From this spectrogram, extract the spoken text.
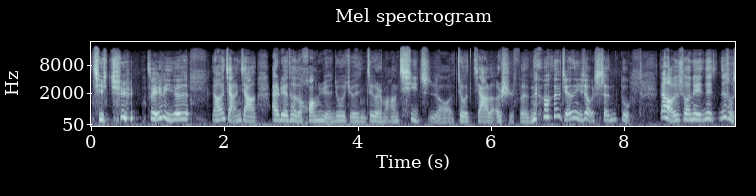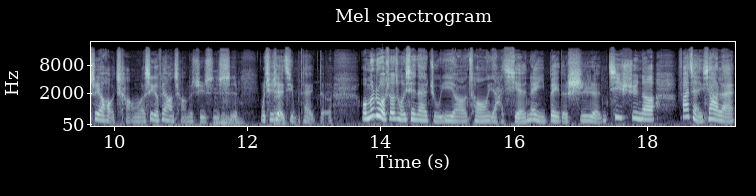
几句，嘴里就是然后讲一讲艾略特的《荒原》，就会觉得你这个人马上气质哦就加了二十分，觉得你是有深度。但老实说，那那那首诗也好长哦，是一个非常长的叙事诗，我其实也记不太得。我们如果说从现代主义啊，从雅贤那一辈的诗人继续呢发展下来，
